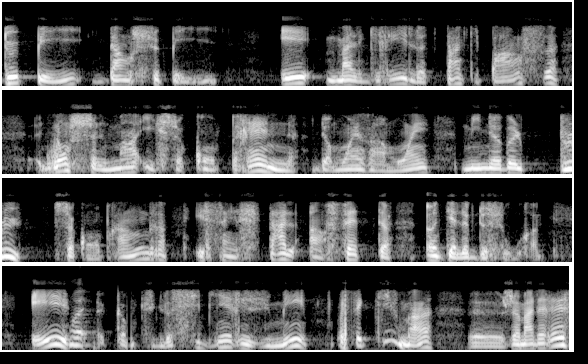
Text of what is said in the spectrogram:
deux pays dans ce pays et malgré le temps qui passe, non seulement ils se comprennent de moins en moins, mais ils ne veulent plus se comprendre et s'installe en fait un dialogue de sourds. Et, comme tu l'as si bien résumé, effectivement, euh, je m'adresse,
